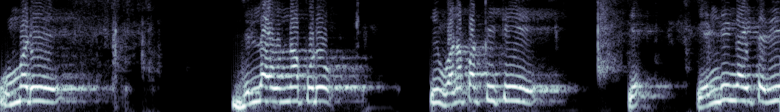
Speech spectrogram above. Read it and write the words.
ఉమ్మడి జిల్లా ఉన్నప్పుడు ఈ వనపర్తికి ఎ- ఎండింగ్ అవుతుంది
